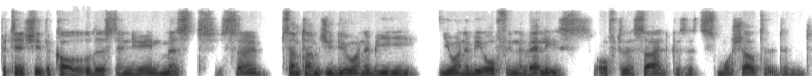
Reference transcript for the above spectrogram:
potentially the coldest, and you're in mist. So sometimes you do want to be you want to be off in the valleys, off to the side because it's more sheltered and.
